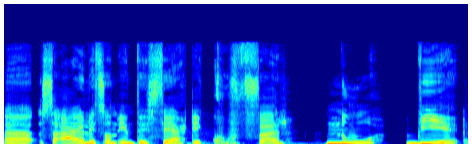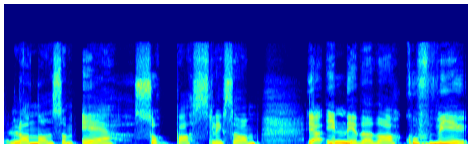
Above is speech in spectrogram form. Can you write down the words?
Eh, Så jeg er litt sånn interessert i hvorfor nå vi landene som er såpass liksom, ja, inni det, da. Hvorfor vi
